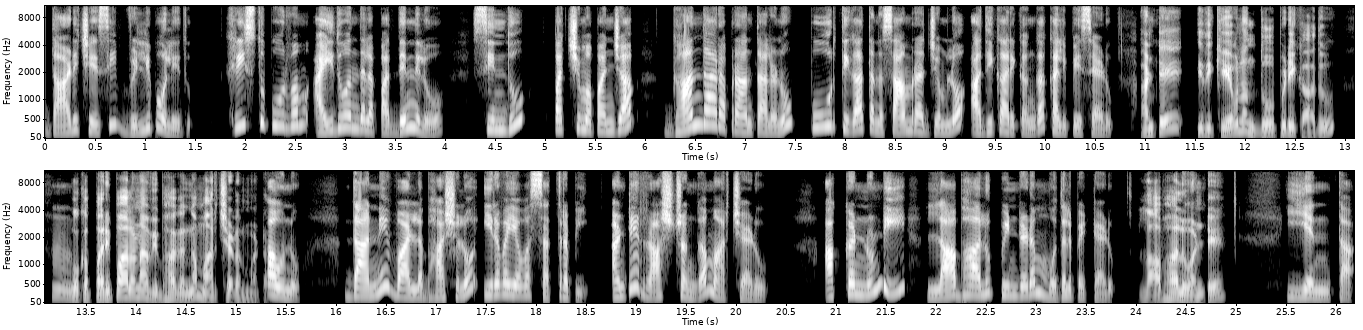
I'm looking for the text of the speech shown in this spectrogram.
దాడి చేసి వెళ్ళిపోలేదు. క్రీస్తుపూర్వం ఐదు వందల పద్దెనిమిదిలో సింధు పశ్చిమ పంజాబ్ గాంధార ప్రాంతాలను పూర్తిగా తన సామ్రాజ్యంలో అధికారికంగా కలిపేశాడు. అంటే ఇది కేవలం దోపిడీ కాదు. ఒక పరిపాలనా విభాగంగా మార్చాడనమాట. అవును. దాన్ని వాళ్ళ భాషలో ఇరవయవ సత్రపి అంటే రాష్ట్రంగా మార్చాడు. అక్కడ్నుండి లాభాలు పిండడం మొదలుపెట్టాడు. లాభాలు అంటే? ఎంత?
